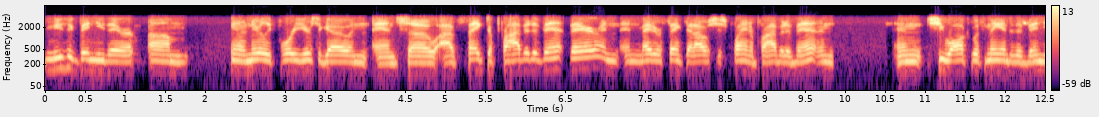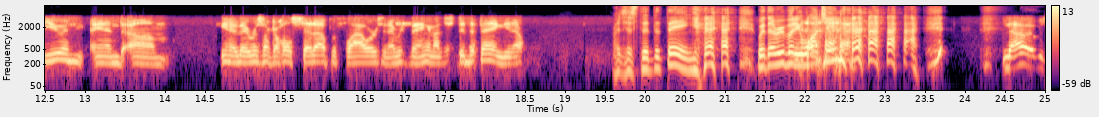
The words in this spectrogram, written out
music venue there. Um, you know, nearly four years ago, and and so I faked a private event there, and and made her think that I was just playing a private event, and and she walked with me into the venue, and and um, you know, there was like a whole setup with flowers and everything, and I just did the thing, you know. I just did the thing with everybody watching. No, it was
